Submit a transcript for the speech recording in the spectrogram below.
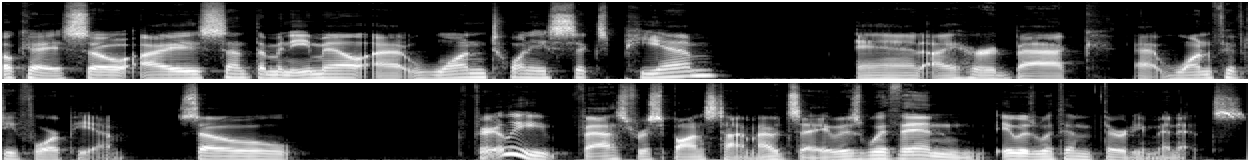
Okay, so I sent them an email at 1:26 p.m. and I heard back at 1:54 p.m. So fairly fast response time, I would say. It was within it was within 30 minutes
